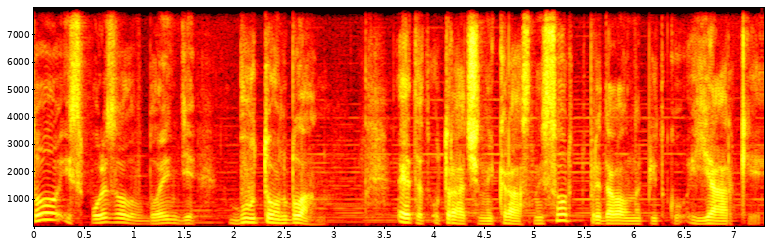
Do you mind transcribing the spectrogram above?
то использовал в бленде бутон блан. Этот утраченный красный сорт придавал напитку яркие,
